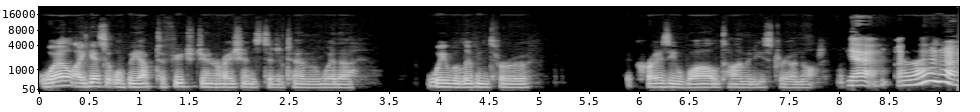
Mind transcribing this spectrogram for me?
Well, I guess it will be up to future generations to determine whether we were living through a crazy, wild time in history or not. Yeah. I don't know.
